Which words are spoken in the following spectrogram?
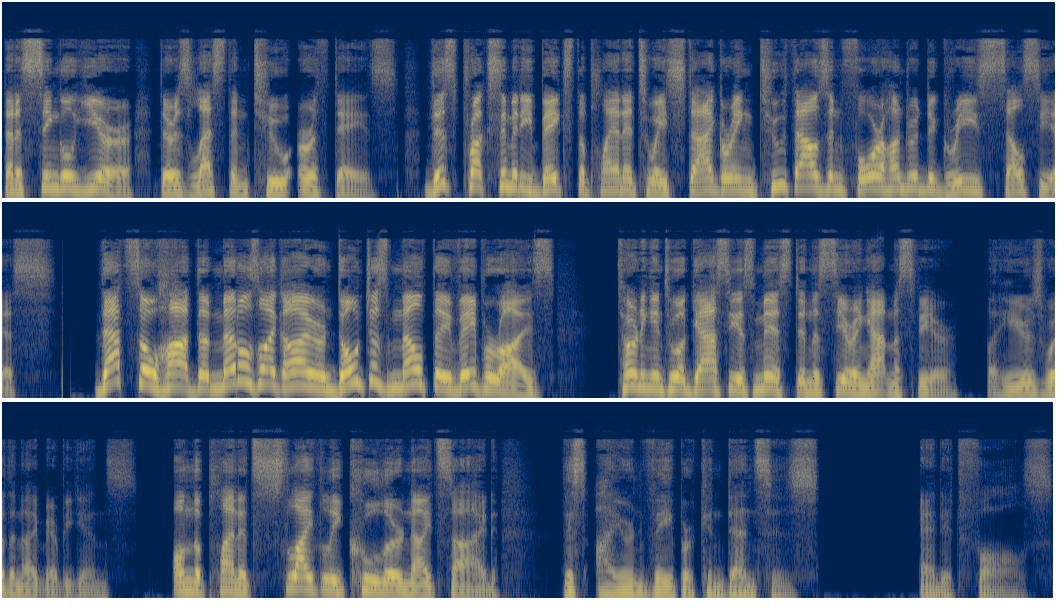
that a single year there is less than two Earth days. This proximity bakes the planet to a staggering 2,400 degrees Celsius. That's so hot that metals like iron don't just melt, they vaporize turning into a gaseous mist in the searing atmosphere. But here's where the nightmare begins. On the planet's slightly cooler night side, this iron vapor condenses, and it falls.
